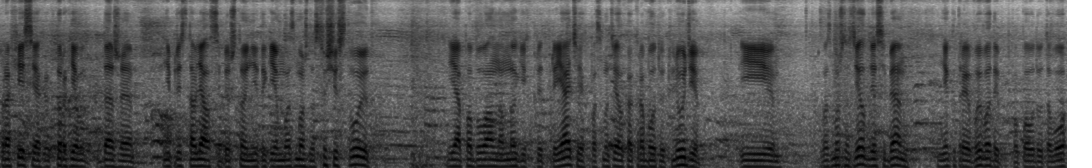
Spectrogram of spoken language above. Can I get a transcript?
профессиях, о которых я даже не представлял себе, что они такие, возможно, существуют. Я побывал на многих предприятиях, посмотрел, как работают люди и, возможно, сделал для себя некоторые выводы по поводу того,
